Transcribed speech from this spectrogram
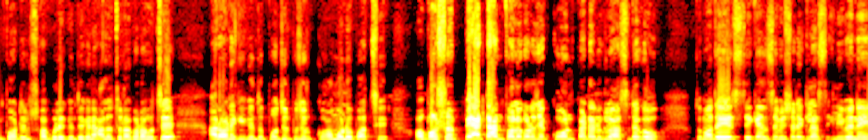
ইম্পর্টেন্ট সবগুলো কিন্তু এখানে আলোচনা করা হচ্ছে। আর অনেকে কিন্তু প্রচুর প্রচুর কমনও পাচ্ছে। অবশ্যই প্যাটার্ন ফলো করে যে কোন প্যাটার্নগুলো আছে। দেখো, তোমাদের সেকেন্ড সেমিস্টারে ক্লাস ইলেভেনে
